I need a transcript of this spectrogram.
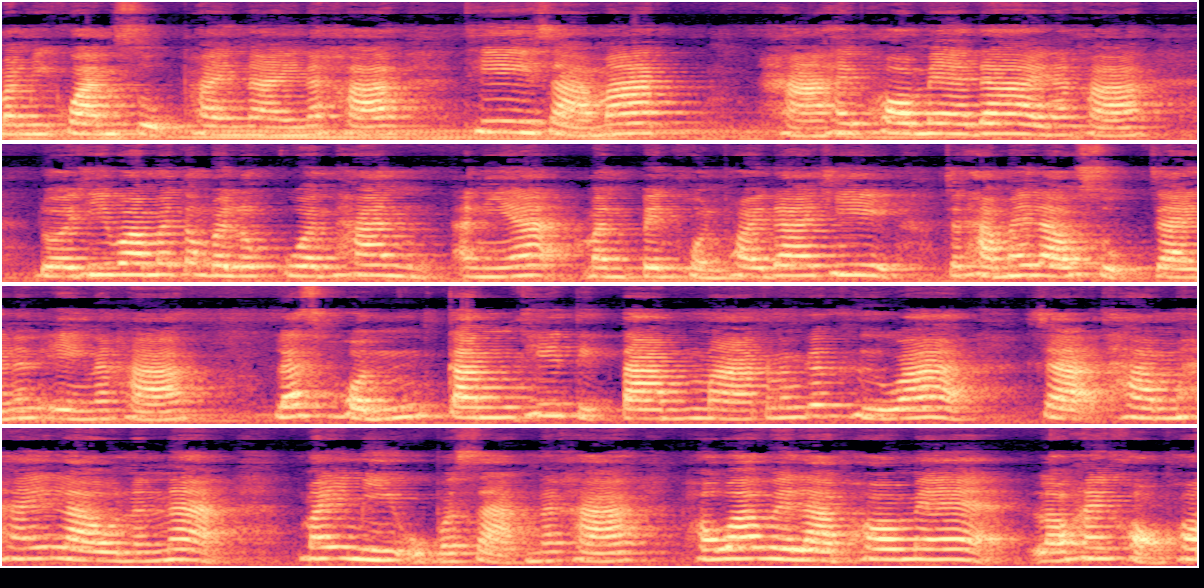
มันมีความสุขภายในนะคะ ที่สามารถหาให้พ่อแม่ได้นะคะ โดยที่ว่าไม่ต้องไปรบกวนท่าน อันนี้มันเป็นผลพลอยได้ที่จะทำให้เราสุขใจนั่นเองนะคะ และผลกรรมที่ติดตามมานั่นก็คือว่าจะทำให้เรานั้นน่ะไม่มีอุปสรรคนะคะ เพราะว่าเวลาพ่อแม่เราให้ของพ่อ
